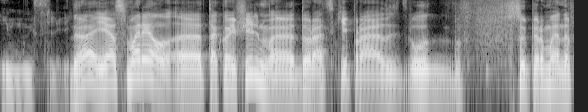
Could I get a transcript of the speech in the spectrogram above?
и мыслей. Да, я смотрел э, такой фильм э, дурацкий про суперменов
